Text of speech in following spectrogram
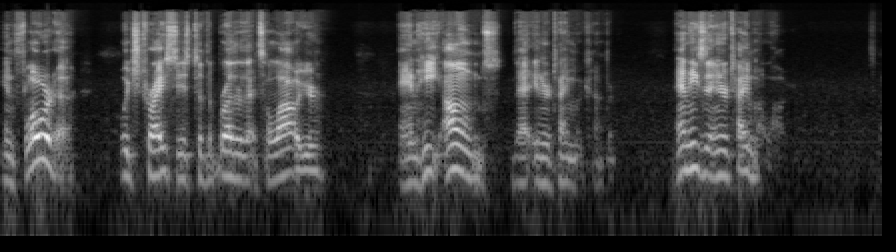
in Florida, which traces to the brother that's a lawyer, and he owns that entertainment company, and he's an entertainment lawyer. So,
